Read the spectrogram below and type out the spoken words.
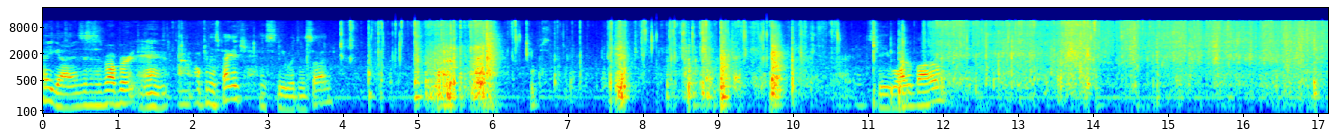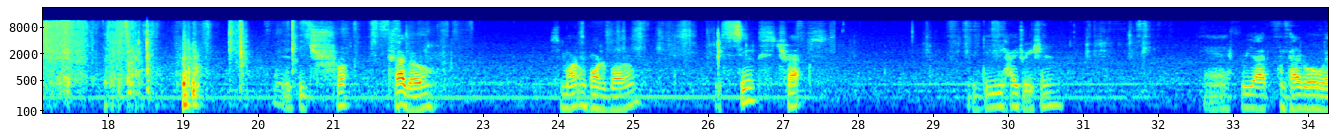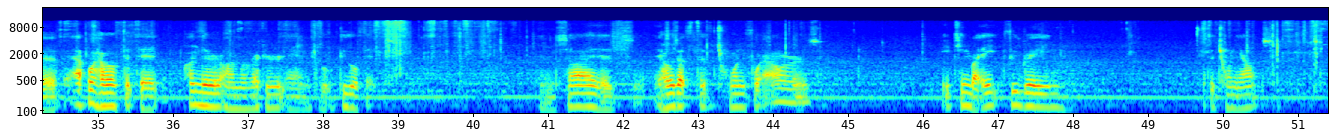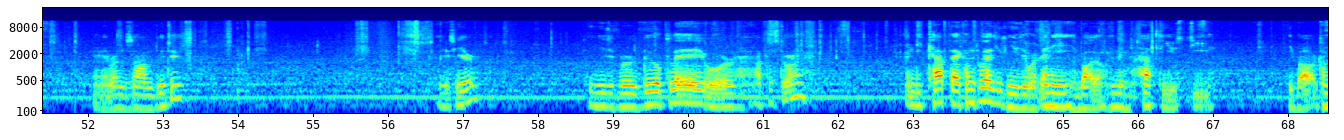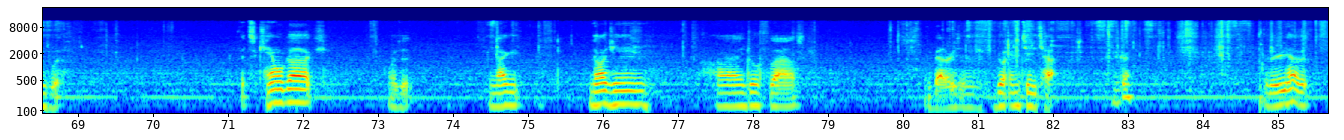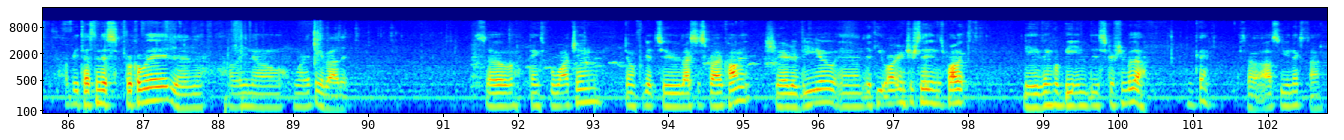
Hey guys, this is Robert and I'm open this package and see what's inside. Oops. Let's see water bottle. It's the Tra Trago Smart Water Bottle. It syncs, traps, dehydration and free app compatible with Apple Health, Fitbit, Under Armour Record, and Google Fit. Inside, it's, it holds up to 24 hours. 18 by 8 food grade. It's a 20 ounce. And it runs on Bluetooth. It's here. You can use it for Google Play or Apple Store. And the cap that comes with, you can use it with any bottle. You don't have to use the, the bottle it comes with. If it's a CamelBak, what is it? Nalgene Hydro Flask. Batteries in, built into the cap. Okay. So there you have it. I'll be testing this for a couple days and I'll let you know what I think about it. So, thanks for watching. Don't forget to like, subscribe, comment, share the video, and if you are interested in this product, the link will be in the description below. Okay, so I'll see you next time.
